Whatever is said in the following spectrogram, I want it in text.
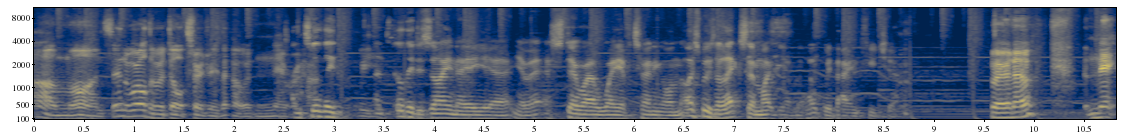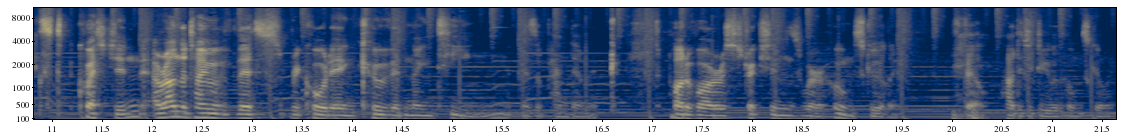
Oh, come on! So in the world of adult surgery, that would never until happen. they we... until they design a uh, you know a sterile way of turning on. I suppose Alexa might be able to help with that in future. Fair enough. Next question. Around the time of this recording, COVID 19 is a pandemic. Part of our restrictions were homeschooling. Phil, how did you do with homeschooling?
